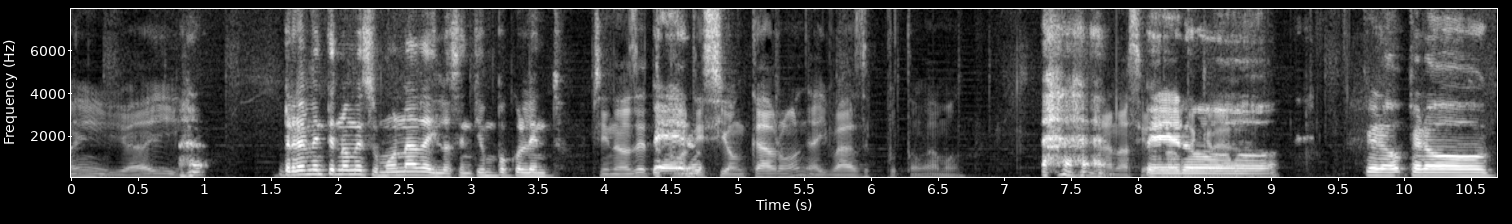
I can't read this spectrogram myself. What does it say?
ay, ay. Realmente no me sumó nada y lo sentí un poco lento. Si no es de tu condición, cabrón, ahí vas de puto mamón. Ah, pero, pero, pero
